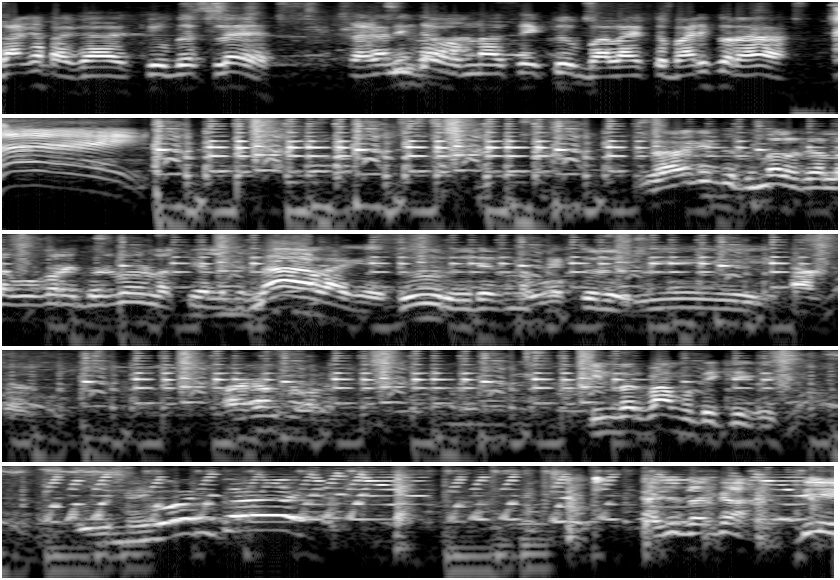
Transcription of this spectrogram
জায়গা টাকা কেউ বেচলে জায়গা চিন্তা? ভাবনা আছে একটু ভালো একটা বাড়ি করা। কিন্তু মেলা দেড় লাখ করে দশ বারো লাখ না লাগে দূর ওইটা কোনো ফ্যাক্টরি তিনবার পামু দেখে গেছি। আচ্ছা দেখা দিয়ে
